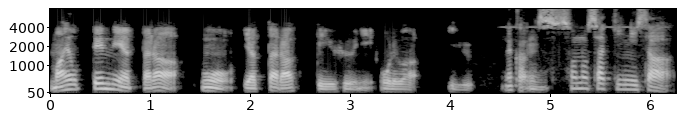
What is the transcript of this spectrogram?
迷ってんねやったら、もうやったらっていうふうに俺は言う。なんかう、んその先にさ、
